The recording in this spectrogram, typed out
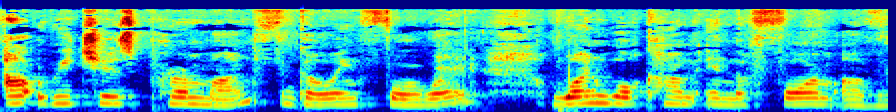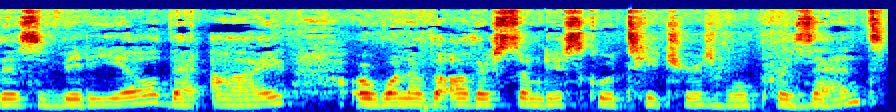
outreaches per month going forward. One will come in the form of this video that I or one of the other Sunday school teachers will present.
